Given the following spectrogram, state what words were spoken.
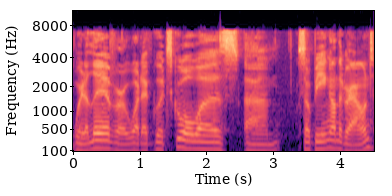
where to live or what a good school was. Um, so being on the ground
